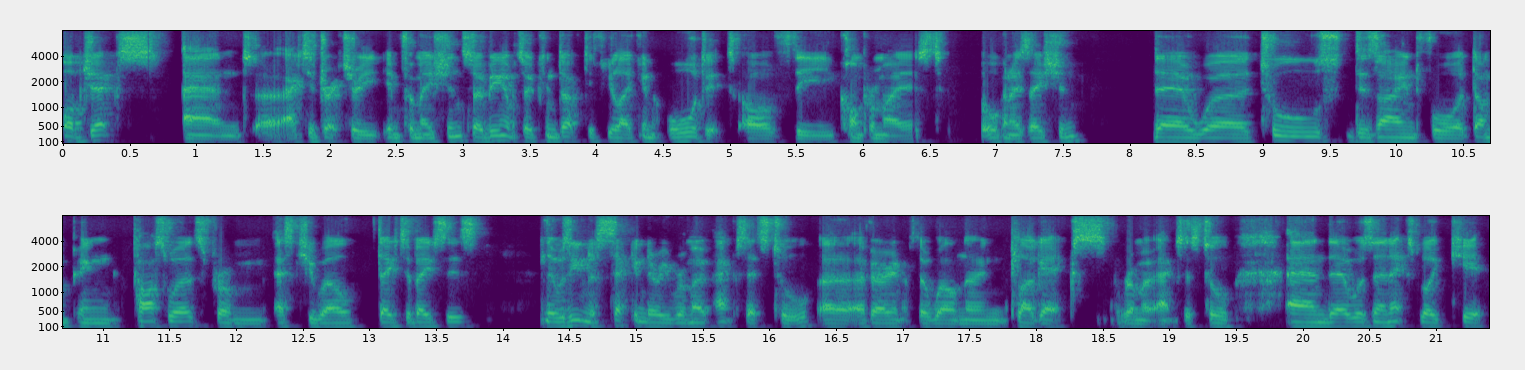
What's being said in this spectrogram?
objects and uh, Active Directory information. So being able to conduct, if you like, an audit of the compromised organization. There were tools designed for dumping passwords from SQL databases. There was even a secondary remote access tool, uh, a variant of the well known PlugX remote access tool. And there was an exploit kit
